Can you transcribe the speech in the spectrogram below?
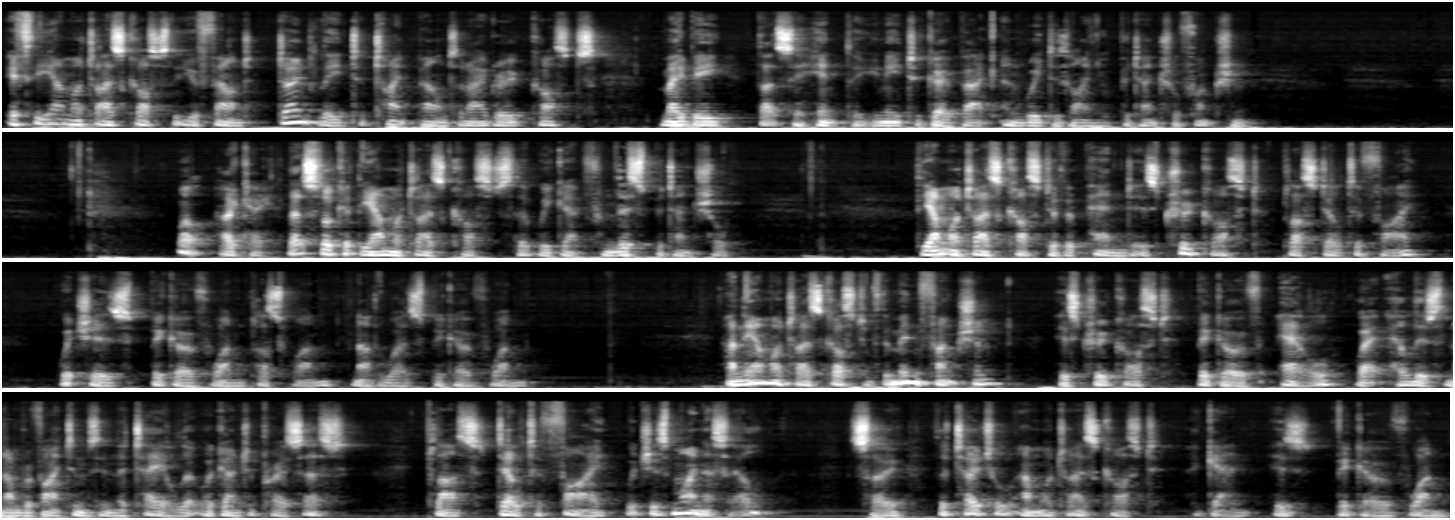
If the amortized costs that you've found don't lead to tight bounds on aggregate costs, maybe that's a hint that you need to go back and redesign your potential function. Well, okay, let's look at the amortized costs that we get from this potential. The amortized cost of append is true cost plus delta phi, which is big O of 1 plus 1, in other words, big O of 1. And the amortized cost of the min function is true cost big O of L, where L is the number of items in the tail that we're going to process, plus delta phi, which is minus L. So the total amortized cost, again, is big O of 1.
